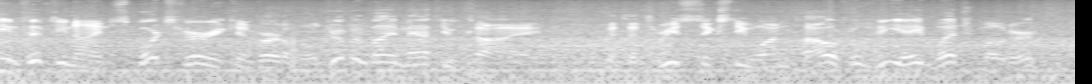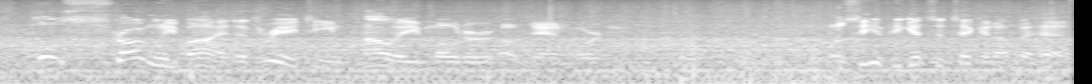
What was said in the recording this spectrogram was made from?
1959 Sports Fury convertible driven by Matthew Kai with the 361 powerful V8 wedge motor pulls strongly by the 318 Poly motor of Dan Morton. We'll see if he gets a ticket up ahead.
